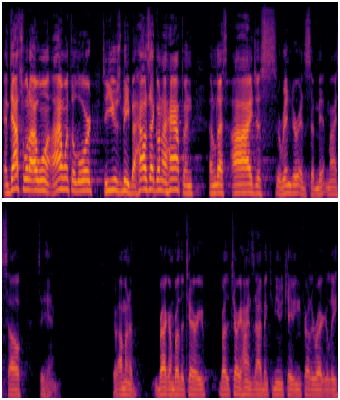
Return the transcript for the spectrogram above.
And that's what I want. I want the Lord to use me. But how's that going to happen unless I just surrender and submit myself to Him? I'm going to brag on Brother Terry. Brother Terry Hines and I have been communicating fairly regularly.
